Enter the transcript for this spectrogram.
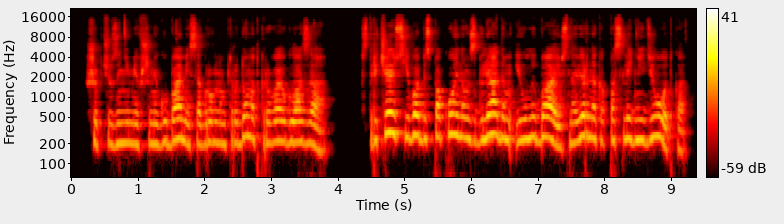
— шепчу занемевшими губами и с огромным трудом открываю глаза. Встречаюсь с его обеспокоенным взглядом и улыбаюсь, наверное, как последняя идиотка —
